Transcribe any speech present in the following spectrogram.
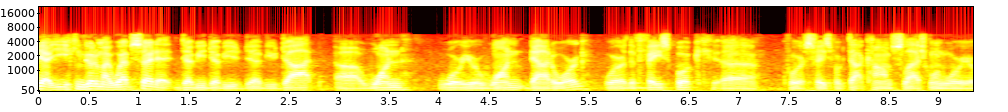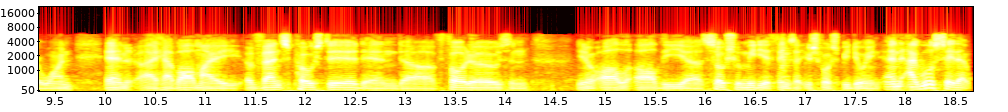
Yeah, you can go to my website at www.onewarrior1.org or the Facebook uh, course, facebook.com slash one warrior one. And I have all my events posted and uh, photos and you know all all the uh, social media things that you're supposed to be doing. And I will say that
